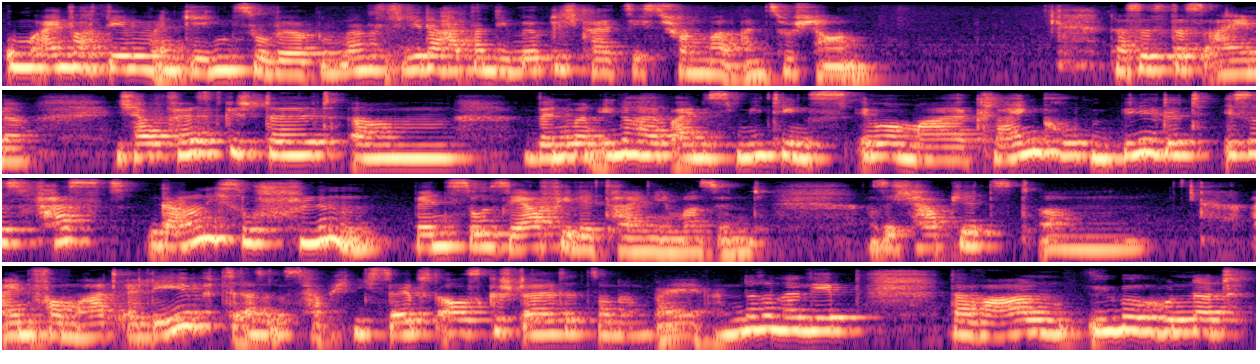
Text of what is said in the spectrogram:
Um einfach dem entgegenzuwirken. Ne? Dass jeder hat dann die Möglichkeit, sich schon mal anzuschauen. Das ist das eine. Ich habe festgestellt, ähm, wenn man innerhalb eines Meetings immer mal Kleingruppen bildet, ist es fast gar nicht so schlimm, wenn es so sehr viele Teilnehmer sind. Also ich habe jetzt ähm, ein Format erlebt. Also das habe ich nicht selbst ausgestaltet, sondern bei anderen erlebt. Da waren über 100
